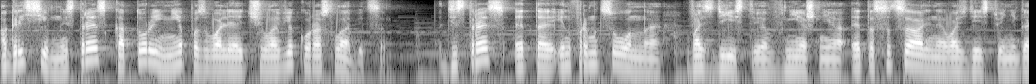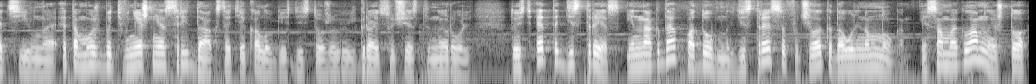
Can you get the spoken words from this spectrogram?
агрессивный стресс, который не позволяет человеку расслабиться. Дистресс – это информационное воздействие внешнее, это социальное воздействие негативное, это может быть внешняя среда, кстати, экология здесь тоже играет существенную роль. То есть это дистресс. Иногда подобных дистрессов у человека довольно много. И самое главное, что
